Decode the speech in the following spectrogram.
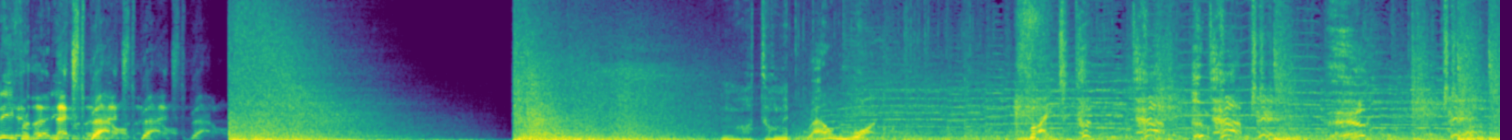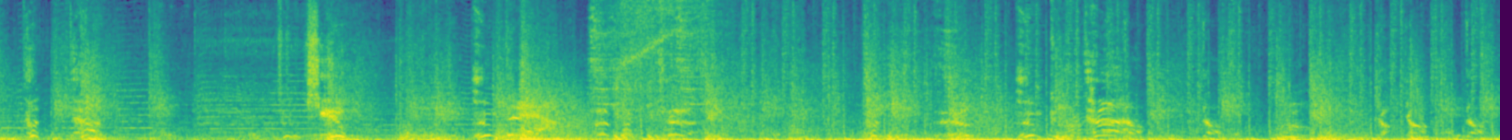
Get ready for the next battle. Round one. Fight! Huh!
